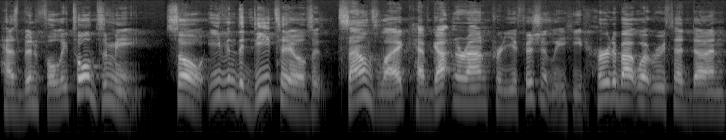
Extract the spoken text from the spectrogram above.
has been fully told to me. So even the details, it sounds like, have gotten around pretty efficiently. He'd heard about what Ruth had done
